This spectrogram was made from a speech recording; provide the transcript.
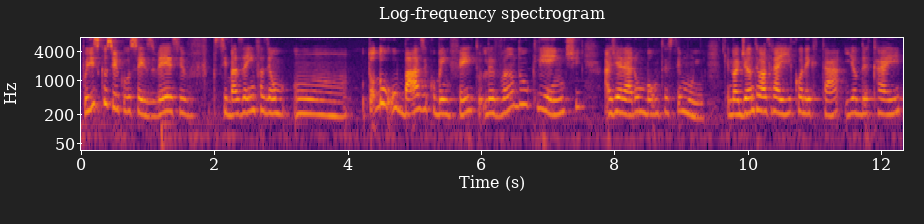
Por isso que o Círculo 6V se, se baseia em fazer um, um, todo o básico bem feito, levando o cliente a gerar um bom testemunho. Que não adianta eu atrair, conectar e eu decair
